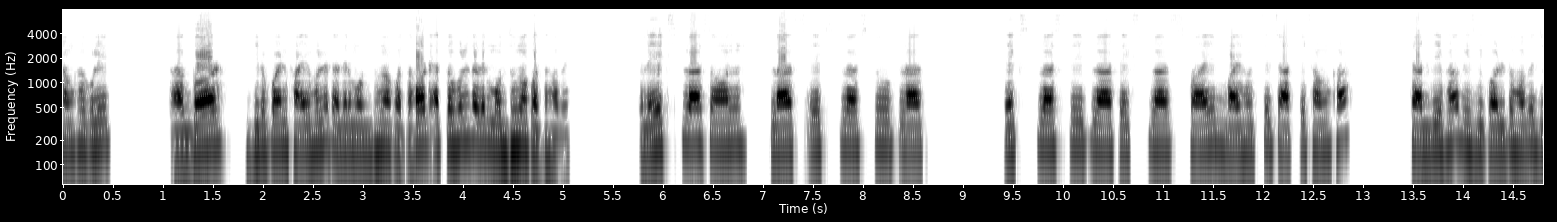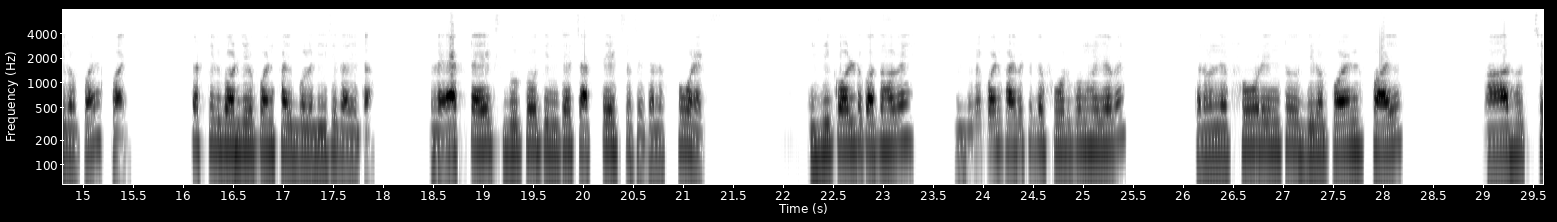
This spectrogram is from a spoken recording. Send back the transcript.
সংখ্যাগুলির গড় জিরো পয়েন্ট ফাইভ হলে তাদের মধ্যমা কত? গড় এত হলে তাদের মধ্যমা কত হবে? তাহলে X plus one plus X plus two plus X plus three plus X plus five by হচ্ছে চারটে সংখ্যা। চার দিয়ে ভাগ ইজ ইকুয়াল টু হবে জিরো পয়েন্ট ফাইভ চারটির গড় জিরো পয়েন্ট ফাইভ বলে দিয়েছি তাই এটা। তাহলে একটা এক্স দুটো, তিনটে, চারটে এক্স আছে, তাহলে four X is equal to কত হবে? জিরো পয়েন্ট ফাইভের সাথে ফোর গুণ হয়ে যাবে। তার মানে four into zero point five আর হচ্ছে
